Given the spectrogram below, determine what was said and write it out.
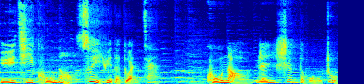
与其苦恼岁月的短暂，苦恼人生的无助，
